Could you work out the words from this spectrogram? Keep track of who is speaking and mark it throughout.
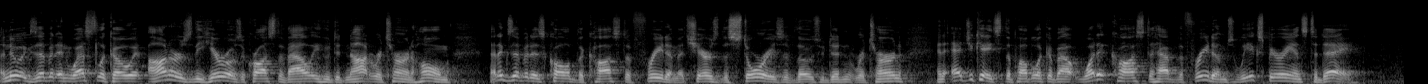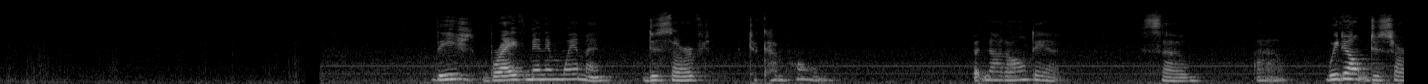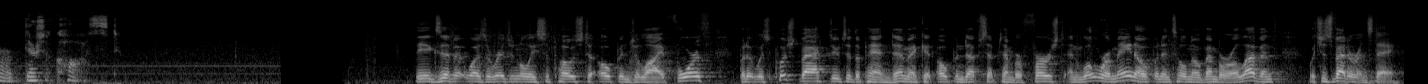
Speaker 1: A new exhibit in Weslaco. It honors the heroes across the valley who did not return home. That exhibit is called The Cost of Freedom. It shares the stories of those who didn't return and educates the public about what it costs to have the freedoms we experience today.
Speaker 2: These brave men and women deserved to come home, but not all did. So uh, we don't deserve, there's a cost.
Speaker 1: The exhibit was originally supposed to open July 4th, but it was pushed back due to the pandemic. It opened up September 1st and will remain open until November 11th, which is Veterans Day.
